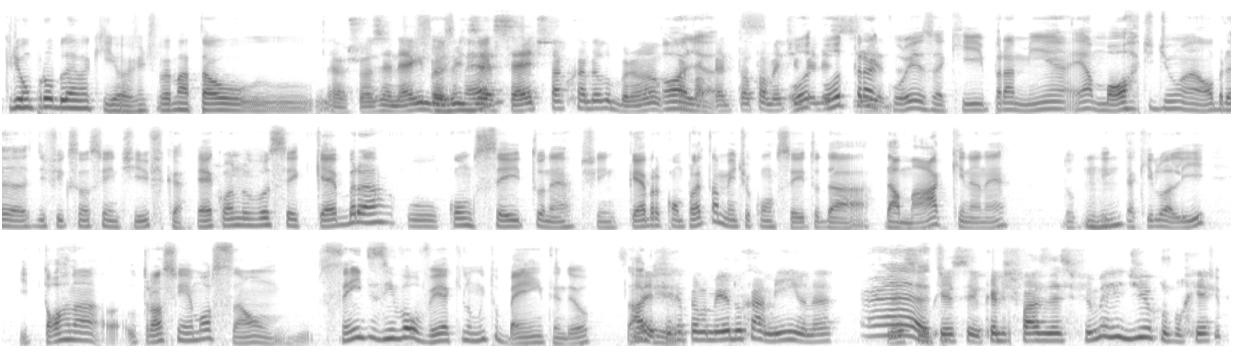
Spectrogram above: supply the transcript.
criou um problema aqui, ó. A gente vai matar o. É, o Schwarzenegger em Schwarzenegger. 2017 tá com o cabelo branco, Olha, tá com a pele totalmente O- envelhecida. outra coisa que pra mim é a morte de uma obra de ficção científica é quando você quebra o conceito, né? Assim, quebra completamente o conceito da, da máquina, né? Do, de- Uhum. daquilo ali e torna o troço em emoção, sem desenvolver aquilo muito bem, entendeu? Sabe? Ele fica pelo meio do caminho, né? Nesse- é, o, que, esse- o que eles fazem nesse filme é ridículo, porque. Tipo,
